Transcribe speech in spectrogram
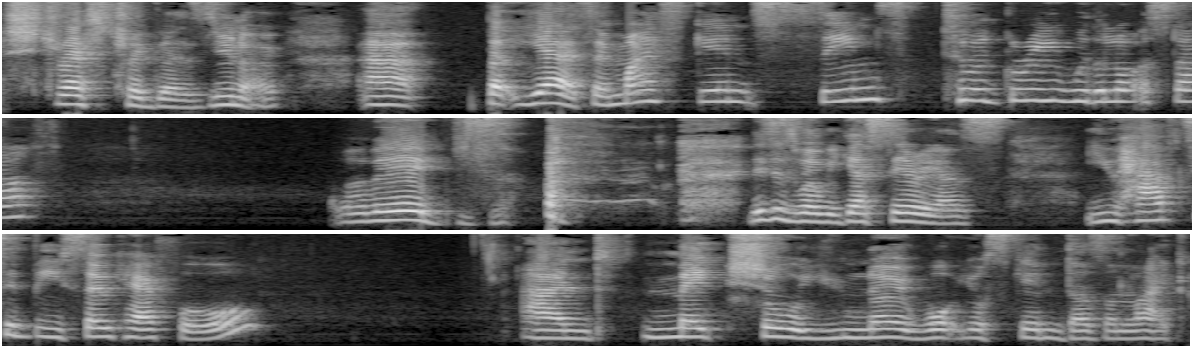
stress triggers, you know. Uh, but yeah, so my skin seems to agree with a lot of stuff babes, this is where we get serious. You have to be so careful and make sure you know what your skin doesn't like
